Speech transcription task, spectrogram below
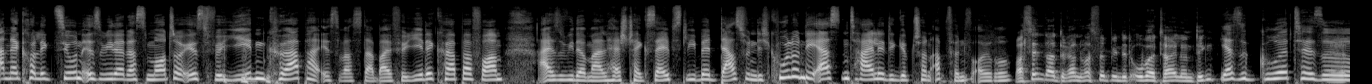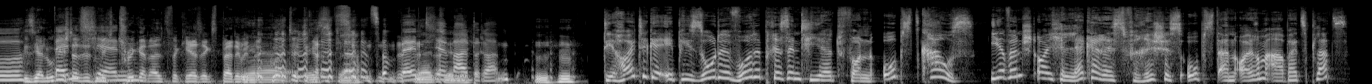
an der Kollektion ist wieder, das Motto ist, für jeden Körper ist was dabei, für jede Körperform. Also wieder mal Hashtag Selbstliebe. Das finde ich cool. Und die ersten Teile, die gibt schon ab 5 Euro. Was denn da dran? Was verbindet Oberteil und Ding? Ja, so Gurte, so Ist ja logisch, dass es mich Bändchen. Triggert als Verkehrsexperte mit der Ja, Gurte. ist klar. So Bändchen da dran. Die heutige Episode wurde präsentiert von Obst Kraus. Ihr wünscht euch leckeres, frisches Obst an eurem Arbeitsplatz?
